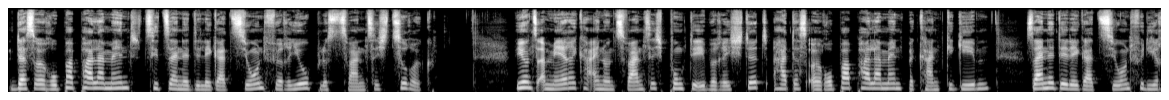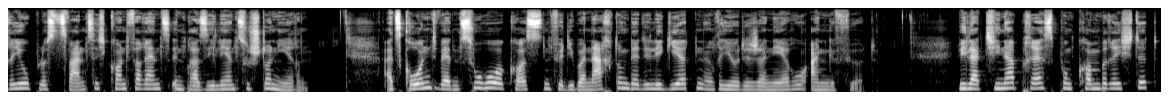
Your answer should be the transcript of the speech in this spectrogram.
Das Europaparlament zieht seine Delegation für Rio plus 20 zurück. Wie uns Amerika21.de berichtet, hat das Europaparlament bekannt gegeben, seine Delegation für die Rio Plus 20 Konferenz in Brasilien zu stornieren. Als Grund werden zu hohe Kosten für die Übernachtung der Delegierten in Rio de Janeiro angeführt. Wie latinapress.com berichtet,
